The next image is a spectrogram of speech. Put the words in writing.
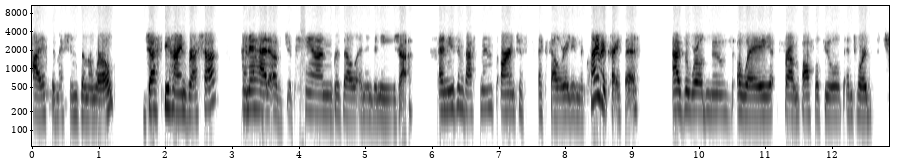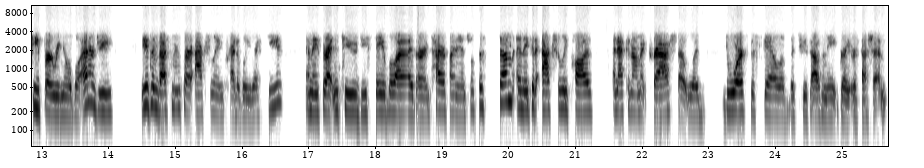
highest emissions in the world, just behind Russia and ahead of Japan, Brazil, and Indonesia. And these investments aren't just accelerating the climate crisis. As the world moves away from fossil fuels and towards cheaper renewable energy, these investments are actually incredibly risky and they threaten to destabilize our entire financial system and they could actually cause an economic crash that would dwarf the scale of the 2008 Great Recession.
